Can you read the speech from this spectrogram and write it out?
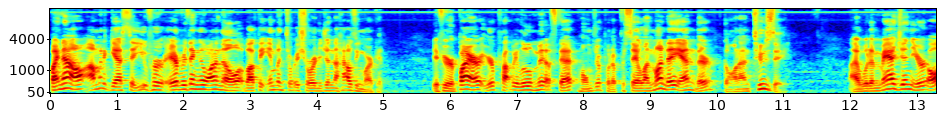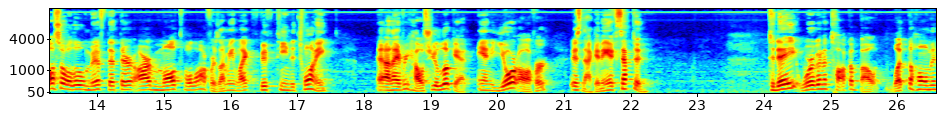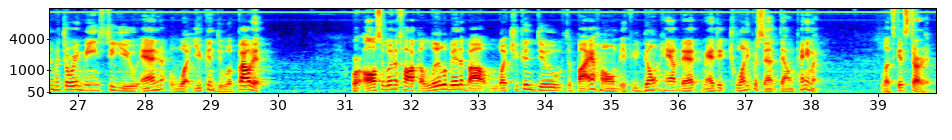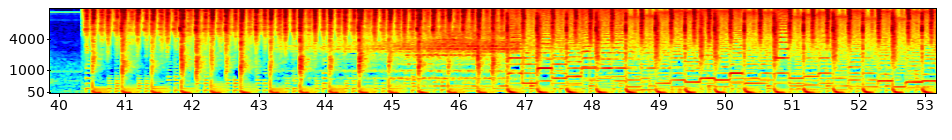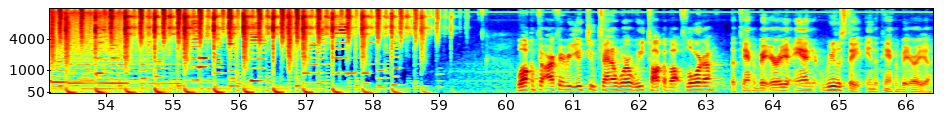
By now, I'm going to guess that you've heard everything you want to know about the inventory shortage in the housing market. If you're a buyer, you're probably a little miffed that homes are put up for sale on Monday and they're gone on Tuesday. I would imagine you're also a little miffed that there are multiple offers. I mean, like 15 to 20 on every house you look at, and your offer is not getting accepted. Today, we're going to talk about what the home inventory means to you and what you can do about it. We're also going to talk a little bit about what you can do to buy a home if you don't have that magic 20% down payment. Let's get started. Welcome to our favorite YouTube channel where we talk about Florida, the Tampa Bay area, and real estate in the Tampa Bay area.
